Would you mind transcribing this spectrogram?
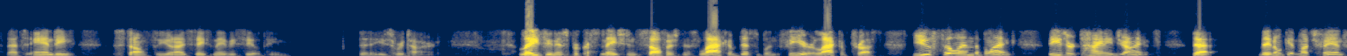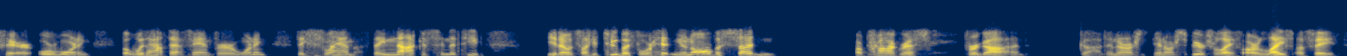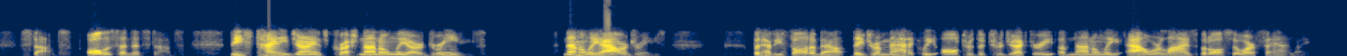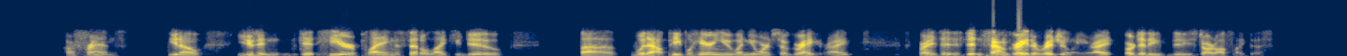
That's Andy Stumpf, the United States Navy SEAL team. He's retired. Laziness, procrastination, selfishness, lack of discipline, fear, lack of trust. You fill in the blank. These are tiny giants that they don't get much fanfare or warning, but without that fanfare or warning, they slam us. They knock us in the teeth. You know, it's like a two by four hitting you, and all of a sudden, our progress for God, God, in our in our spiritual life, our life of faith stops. All of a sudden, it stops. These tiny giants crush not only our dreams, not only our dreams, but have you thought about they dramatically alter the trajectory of not only our lives, but also our family, our friends? You know, you didn't get here playing the fiddle like you do uh, without people hearing you when you weren't so great, right? Right? It didn't sound great originally, right? Or did he did he start off like this?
